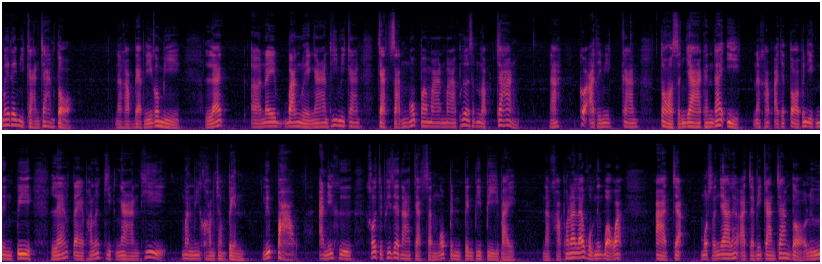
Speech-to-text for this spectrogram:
ไม่ได้มีการจ้างต่อนะครับแบบนี้ก็มีและในบางหน่วยงานที่มีการจัดสรรงบประมาณมาเพื่อสำหรับจ้างนะก็อาจจะมีการต่อสัญญากันได้อีกนะครับอาจจะต่อเป็นอีก 1 ปี แล้วแต่ภารกิจงานที่มันมีความจำเป็นหรือเปล่า อันนี้คือเขาจะพิจารณาจัดสรรงบเป็นเป็นปีๆไปนะครับเพราะฉะนั้นแล้วผมนึงบอกว่าอาจจะ หมดสัญญาแล้วอาจจะมีการจ้างต่อหรือ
